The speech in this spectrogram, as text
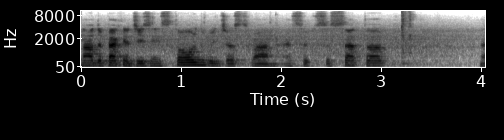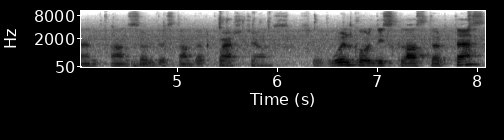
now the package is installed, we just run sx setup and answer the standard questions. So we'll call this cluster test.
